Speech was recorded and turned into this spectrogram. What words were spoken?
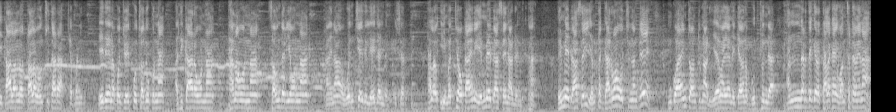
ఈ కాలంలో తల వంచుతారా? చెప్పండి. ఏదైనా కొంచెం ఎక్కువ చదువుకున్నా అధికారం ఉన్నా ధనం ఉన్నా సౌందర్యం ఉన్నా ఆయన వంచేది లేదండి అది సార్ తల ఈ మధ్య ఒక ఆయన ఎంఏ పాస్ అయినాడండి. ఎంఏ పాస్ అయ్యి ఎంత గర్వం వచ్చిందంటే ఇంకో ఆయనతో అంటున్నాడు ఏమయ్యా మీకు ఏమైనా బుద్ధి ఉందా అందరి దగ్గర తలకాయ వంచటమేనా?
